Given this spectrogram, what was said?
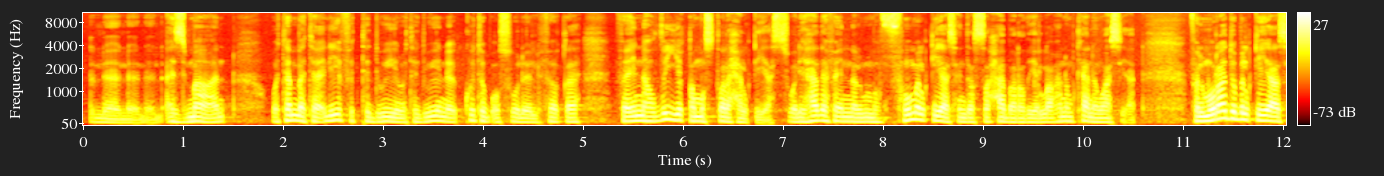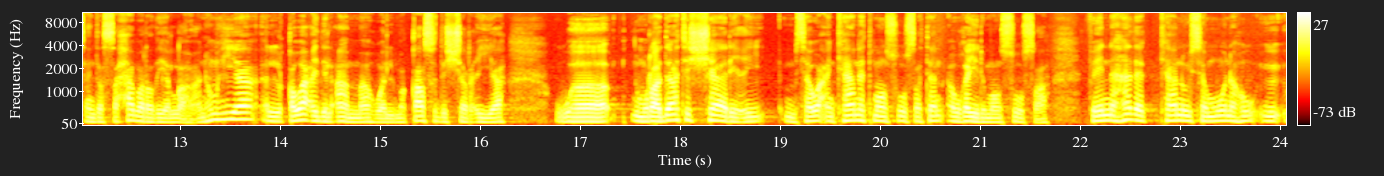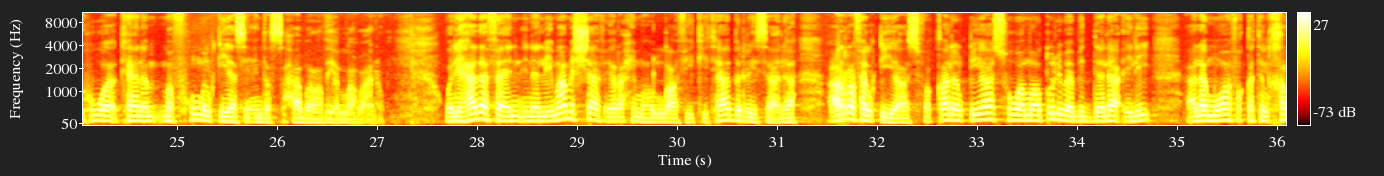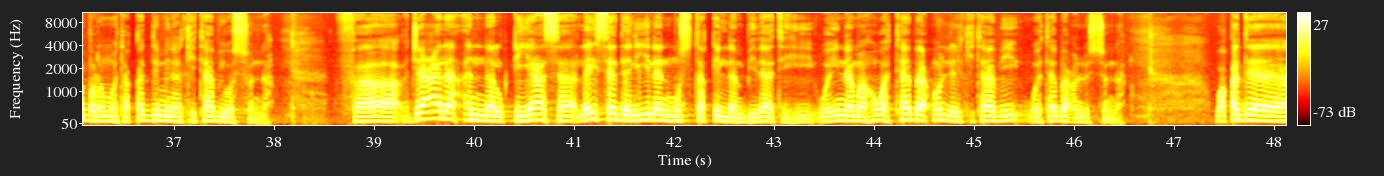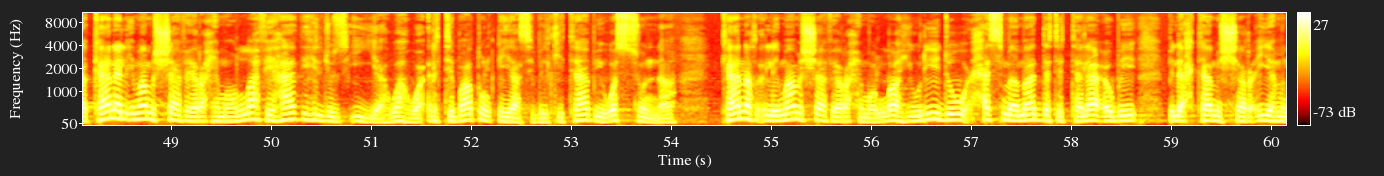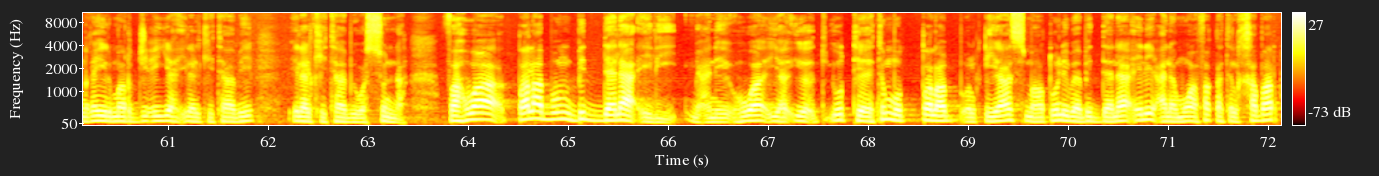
الأزمان وتم تأليف التدوين وتدوين كتب أصول الفقه فإنه ضيق مصطلح القياس. ولهذا فإن مفهوم القياس عند الصحابة رضي الله عنهم كان واسعا. فالمراد بالقياس عند الصحابة رضي الله عنهم هي القواعد العامة والمقاصد الشرعية ومرادات الشارع سواء كانت منصوصة أو غير منصوصة فإن هذا كانوا يسمونه هو كان مفهوم القياس عند الصحابة رضي الله عنهم. ولهذا فإن الإمام الشافعي رحمه الله في كتاب الرسالة عرف القياس فقال القياس هو ما طلب بالدلائل على موافقة الخبر المتقدم من الكتاب والسنة. فجعل أن القياس ليس دليلا مستقلا بذاته وإنما هو تبع للكتاب وتبع للسنة. وقد كان الإمام الشافعي رحمه الله في هذه الجزئية وهو ارتباط القياس بالكتاب والسنة. كان الإمام الشافعي رحمه الله يريد حسم مادة التلاعب بالأحكام الشرعية من غير مرجعية إلى الكتاب إلى الكتاب والسنة. فهو طلب بالدلائل يعني هو يتم الطلب والقياس ما طلب بالدلائل على موافقة الخبر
